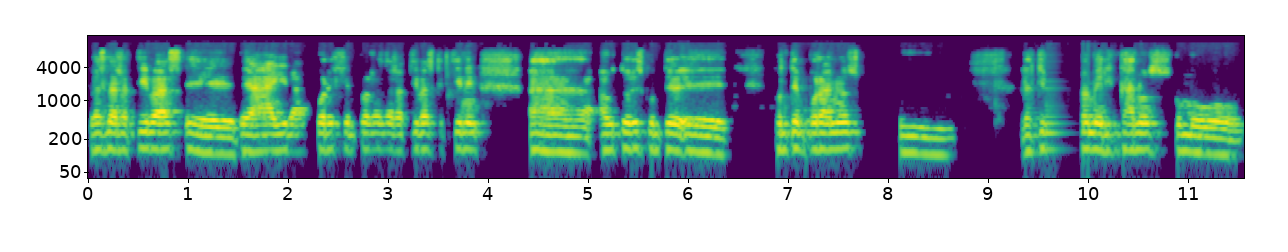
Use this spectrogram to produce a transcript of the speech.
las narrativas eh, de Aira, por ejemplo, las narrativas que tienen autores eh, contemporáneos mm, latinoamericanos como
